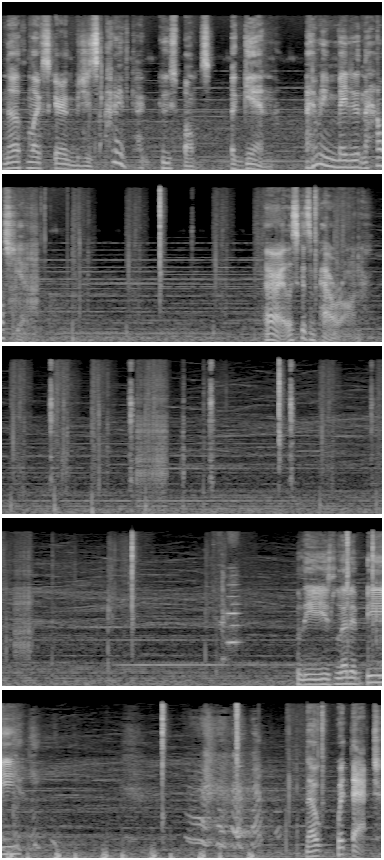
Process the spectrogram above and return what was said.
Nothing like scaring the bejesus. I've got goosebumps again. I haven't even made it in the house yet. All right, let's get some power on. Please let it be. No, quit that.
